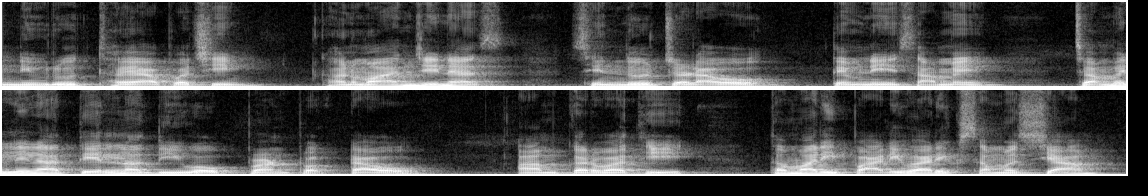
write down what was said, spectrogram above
નિવૃત્ત થયા પછી હનુમાનજીને સિંદૂર ચડાવો તેમની સામે ચમેલીના તેલનો દીવો પણ પ્રગટાવો. આમ કરવાથી તમારી પારિવારિક સમસ્યા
